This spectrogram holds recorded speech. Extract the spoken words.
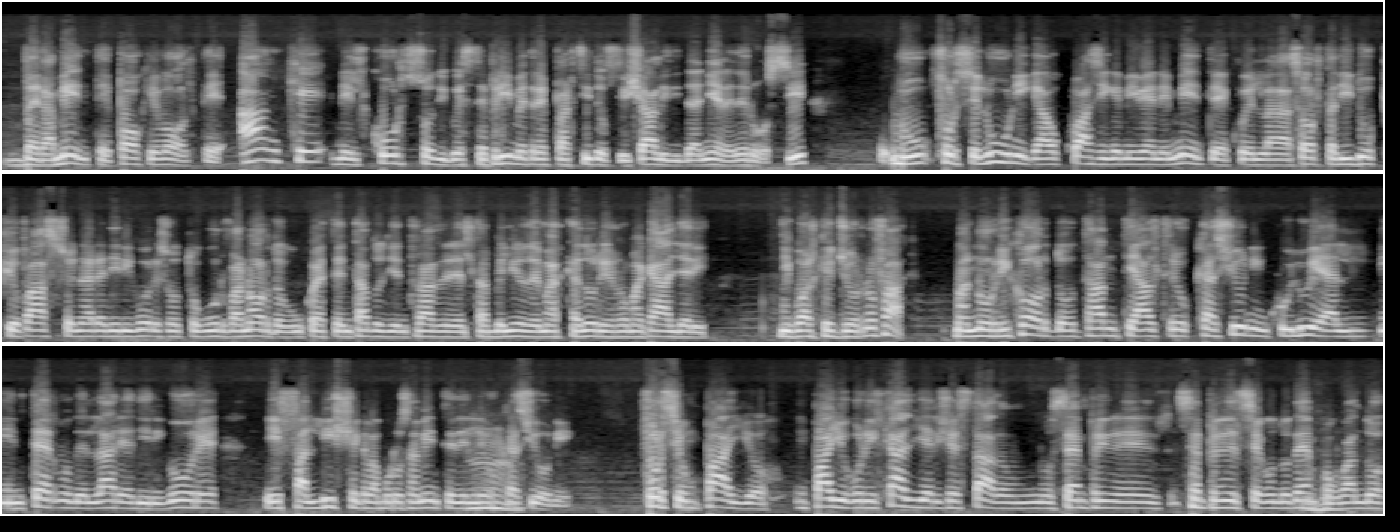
veramente poche volte, anche nel corso di queste prime tre partite ufficiali di Daniele De Rossi, forse l'unica o quasi che mi viene in mente è quella sorta di doppio passo in area di rigore sotto curva nord con cui ha tentato di entrare nel tabellino dei marcatori in Roma Cagliari di qualche giorno fa ma non ricordo tante altre occasioni in cui lui è all'interno dell'area di rigore e fallisce clamorosamente delle mm. occasioni forse un paio, un paio con il Cagliari c'è stato, sempre, sempre nel secondo tempo uh-huh. quando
